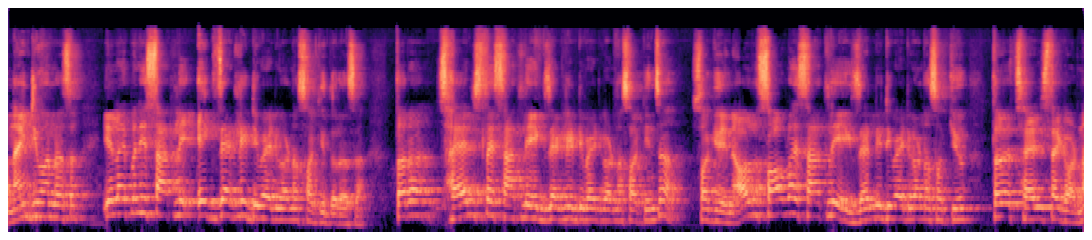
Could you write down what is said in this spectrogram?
नाइन्टी वान रहेछ। यसलाई पनि सातले एक्ज्याक्टली डिभाइड गर्न सकिँदो रहेछ। तर छयालिसलाई सातले एक्ज्याक्टली डिभाइड गर्न सकिन्छ? सकिँदैन। अरू सबलाई सातले एक्ज्याक्टली डिभाइड गर्न सकियो तर छयालिसलाई गर्न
